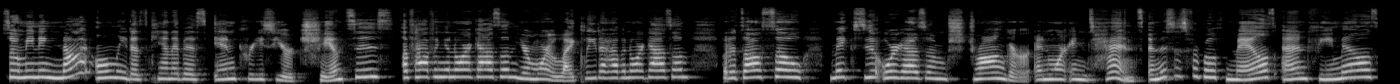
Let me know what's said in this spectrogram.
So, meaning not only does cannabis increase your chances of having an orgasm, you're more likely to have an orgasm, but it also makes the orgasm stronger and more intense. And this is for both males and females,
